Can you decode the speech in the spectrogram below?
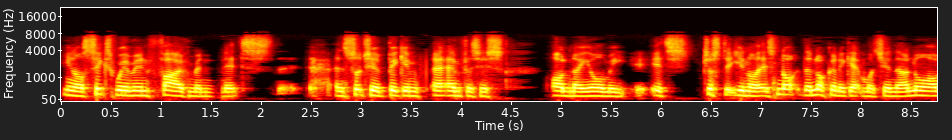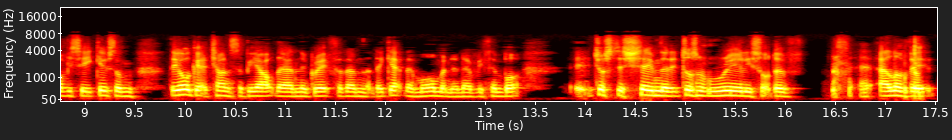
you know six women, five minutes, and such a big em- uh, emphasis on Naomi. It's just that you know it's not they're not going to get much in there. I know obviously it gives them they all get a chance to be out there and they're great for them that they get their moment and everything. But it's just a shame that it doesn't really sort of elevate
